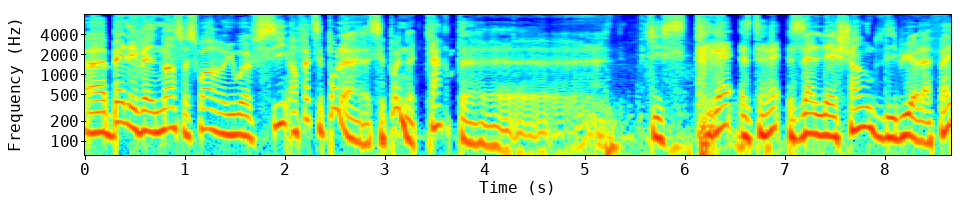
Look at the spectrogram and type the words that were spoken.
Euh, bel événement ce soir UFC. En fait, c'est pas c'est pas une carte euh, qui est très très alléchante du début à la fin.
